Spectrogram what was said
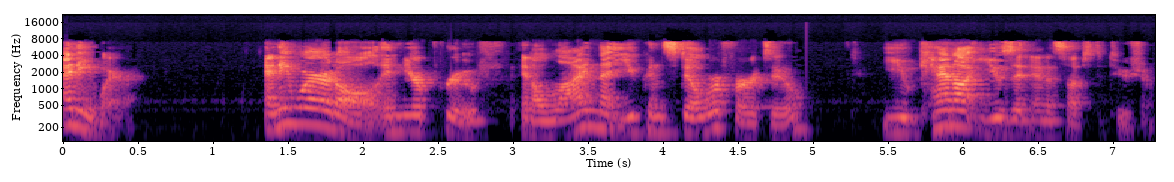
anywhere, anywhere at all in your proof in a line that you can still refer to, you cannot use it in a substitution.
